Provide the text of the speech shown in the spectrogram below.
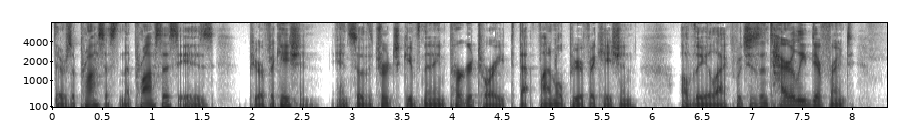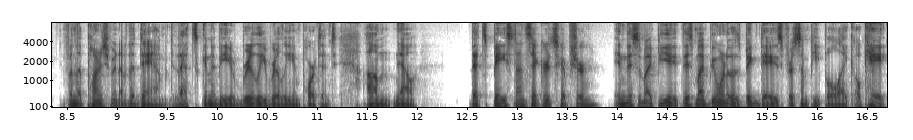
there's a process, and the process is purification. And so the church gives the name purgatory to that final purification of the elect, which is entirely different from the punishment of the damned. That's going to be really, really important. Um, now, that's based on sacred scripture, and this might be this might be one of those big days for some people. Like, okay,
